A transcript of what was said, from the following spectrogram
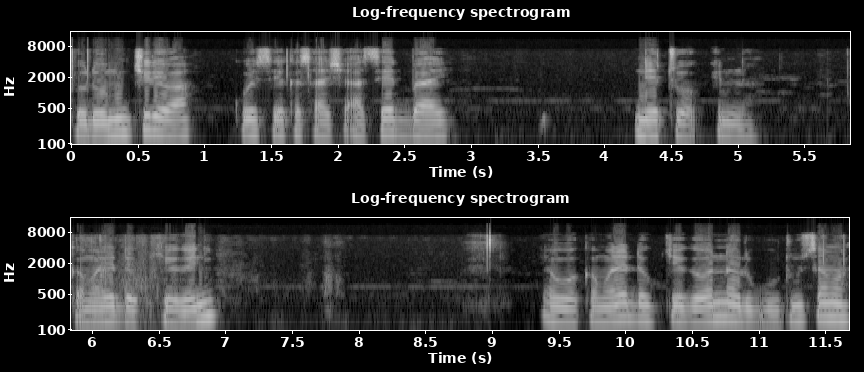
To domin cirewa kawai sai ka sa shi a set by network ɗin nan kamar yadda kuke gani. Yawwa kamar yadda kuke ga wannan rubutu saman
